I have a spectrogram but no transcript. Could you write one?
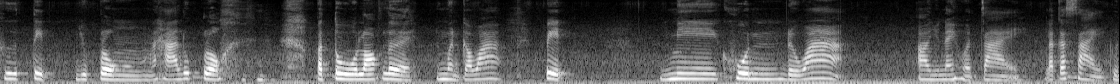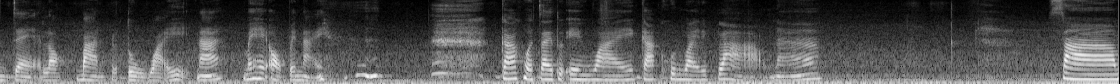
คือติดอยู่กรงนะคะ ลูกกรงประตูล็อกเลย เหมือนกับว่าปิดมีคุณหรือว่าอาอยู่ในหัวใจแล้วก็ใส่กุญแจล็อกบานประตูไว้นะ ไม่ให้ออกไปไหนกักหัวใจตัวเองไว้กักคุณไว้หรือเปล่านะ สาม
